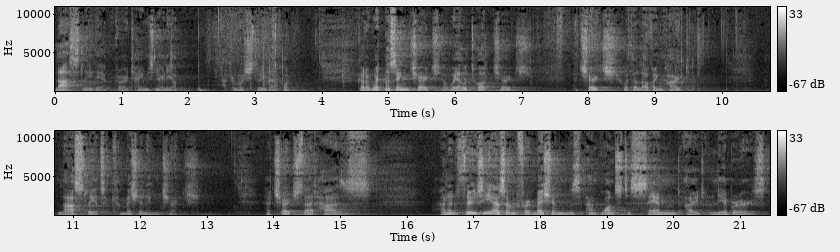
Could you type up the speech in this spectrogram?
Lastly, then, for our time's nearly up, I had to rush through that one. Got a witnessing church, a well taught church, a church with a loving heart. Lastly, it's a commissioning church, a church that has an enthusiasm for missions and wants to send out labourers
